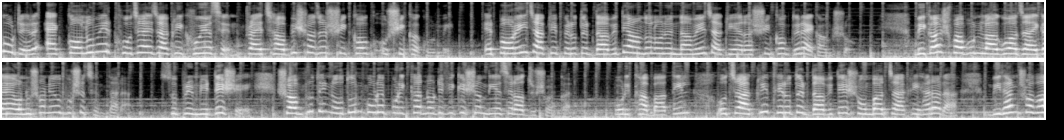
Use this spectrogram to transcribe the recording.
কোর্টের এক কলমের খোঁজায় চাকরি খুঁয়েছেন প্রায় ছাব্বিশ হাজার শিক্ষক ও শিক্ষাকর্মী। এরপরেই চাকরি ফেরতের দাবিতে আন্দোলনের নামে চাকরিহারা শিক্ষকদের একাংশ। বিকাশ ভবন লাগোয়া জায়গায় অনশনেও বসেছেন তারা। সুপ্রিম নির্দেশে সম্প্রতি নতুন করে পরীক্ষার নোটিফিকেশন দিয়েছে রাজ্য সরকার। পরীক্ষা বাতিল ও চাকরি ফেরতের দাবিতে সোমবার চাকরিহারারা বিধানসভা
